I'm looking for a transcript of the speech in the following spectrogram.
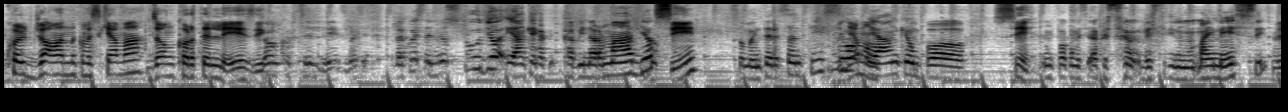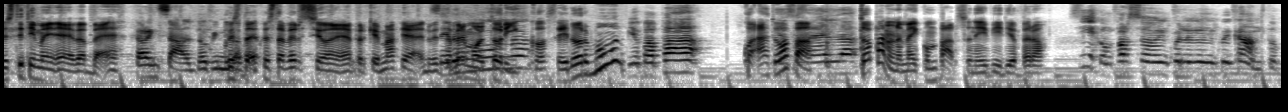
quel John, come si chiama? John Cortellesi. Don Cortellesi. Da questo è il mio studio e anche cap- cabina armadio. Sì? Insomma, interessantissimo. Vediamo- E anche un po'. Sì. Un po' come si chiama vestiti mai messi. Vestiti mai. Eh, vabbè. Però in saldo, quindi. Questa, questa versione, eh, perché Mafia deve Sailor sembrare molto Moon. ricco. Sailor Moon. Mio papà. Qua, ah, tuo papà. sorella. Tuo papà non è mai comparso nei video, però. Sì, è comparso in quello in cui canto.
